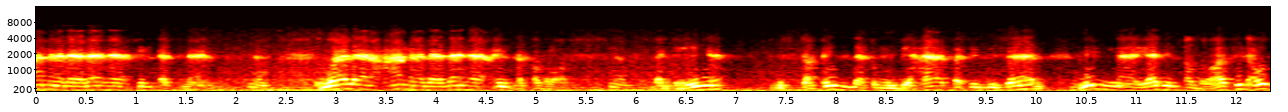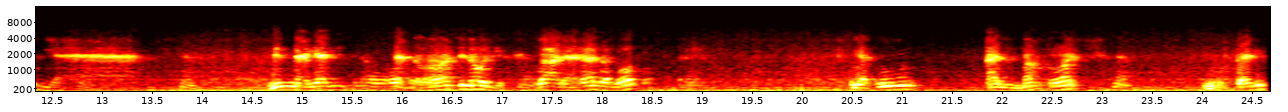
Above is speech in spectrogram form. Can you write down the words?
عمل لها في الأسنان. نعم. ولا عمل لها عند الأضراس نعم. بل هي مستقلة بحافة اللسان مما يلي الأضراس العليا. نعم. مما يلي الأضراس العليا. وعلى هذا الوضع يكون المخرج نعم. مختلف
